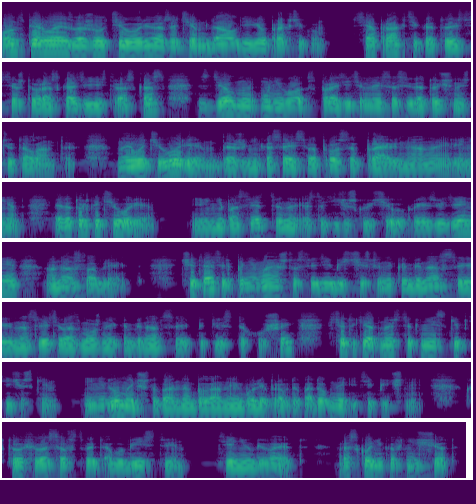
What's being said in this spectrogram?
Он сперва изложил теорию, а затем дал ее практику. Вся практика, то есть все, что в рассказе есть рассказ, сделана у него с поразительной сосредоточенностью таланта. Но его теория, даже не касаясь вопроса, правильна она или нет, это только теория, и непосредственно эстетическую силу произведения она ослабляет. Читатель, понимая, что среди бесчисленных комбинаций на свете возможна и комбинация петлистых ушей, все-таки относится к ней скептически и не думает, чтобы она была наиболее правдоподобной и типичной. Кто философствует об убийстве, те не убивают, раскольников не счет.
